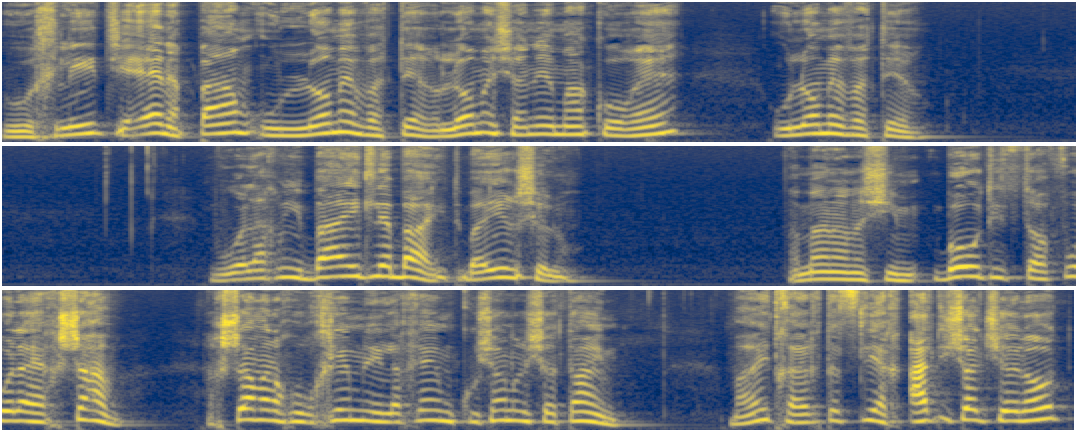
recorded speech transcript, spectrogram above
והוא החליט שאין, הפעם הוא לא מוותר, לא משנה מה קורה, הוא לא מוותר. והוא הלך מבית לבית בעיר שלו. אמר לאנשים, בואו תצטרפו אליי עכשיו, עכשיו אנחנו הולכים להילחם עם קושן רשתיים. מה איתך? איך תצליח? אל תשאל שאלות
